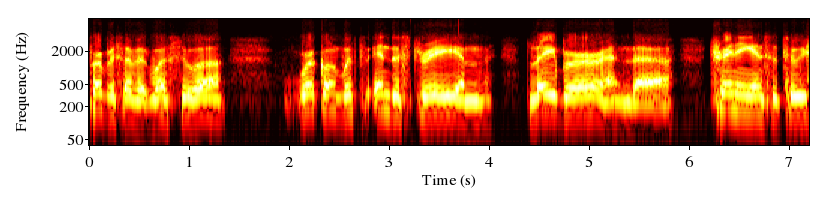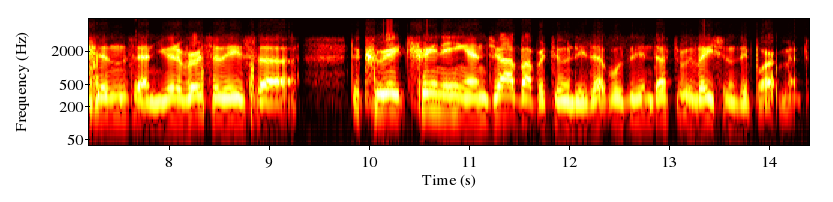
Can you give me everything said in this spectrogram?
purpose of it was to uh, work on with industry and labor and uh, training institutions and universities uh, to create training and job opportunities. That was the Industrial Relations Department.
